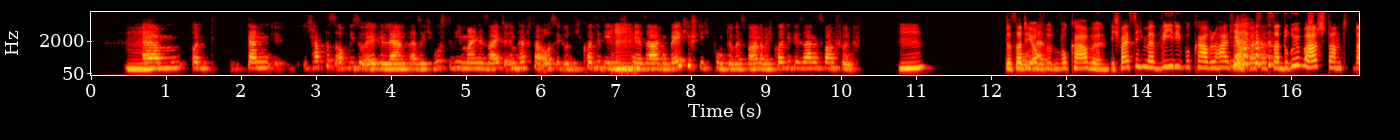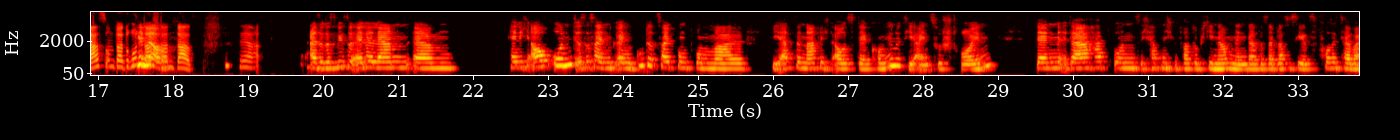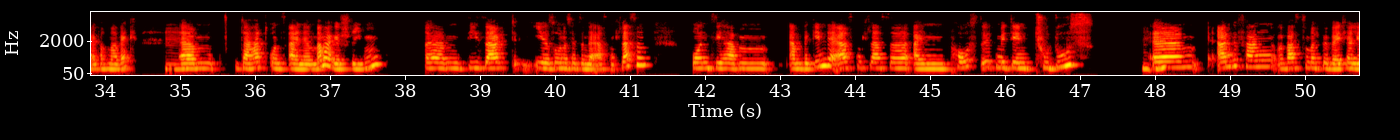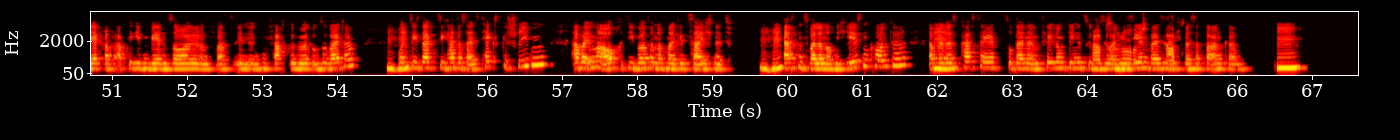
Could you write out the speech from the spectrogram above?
Mhm. Ähm, und dann, ich habe das auch visuell gelernt. Also ich wusste, wie meine Seite im Hefter aussieht und ich konnte dir nicht Mhm. mehr sagen, welche Stichpunkte es waren, aber ich konnte dir sagen, es waren fünf. Mhm. Das hatte So, ich auch also- für Vokabeln. Ich weiß nicht mehr, wie die Vokabel heißt, Ja. aber ich weiß, dass da drüber stand das und da drunter Genau. stand das. Ja. Also das Mhm. visuelle Lernen ähm, kenne ich auch. Und es ist ein, ein guter Zeitpunkt, um mal die erste Nachricht aus der Community einzustreuen. Denn da hat uns, ich habe nicht gefragt, ob ich die Namen nennen darf, deshalb lasse ich sie jetzt vorsichtshalber einfach mal weg. Mhm. Ähm, da hat uns eine Mama geschrieben, ähm, die sagt, ihr Sohn ist jetzt in der ersten Klasse und sie haben am Beginn der ersten Klasse ein Post-it mit den To-Dos Mhm. ähm, angefangen, was zum Beispiel welcher Lehrkraft abgegeben werden soll und was in irgendein Fach gehört und so weiter. Mhm. Und sie sagt, sie hat das als Text geschrieben, aber immer auch die Wörter nochmal gezeichnet. Mhm. Erstens, weil er noch nicht lesen konnte, aber Mhm. das passt ja jetzt zu deiner Empfehlung, Dinge zu Absolut. visualisieren, weil sie sich Absolut. besser verankern. Mhm.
